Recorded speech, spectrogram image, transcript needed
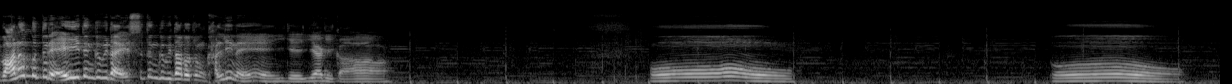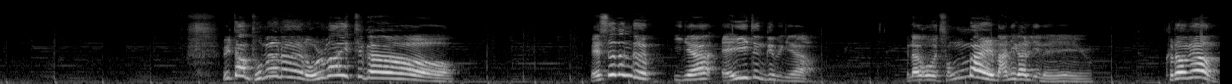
많은 분들이 A 등급이다, S 등급이다로 좀 갈리네. 이게 이야기가. 오. 오. 일단 보면은 올마이트가 S 등급이냐 A 등급이냐 라고 정말 많이 갈리네. 그러면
